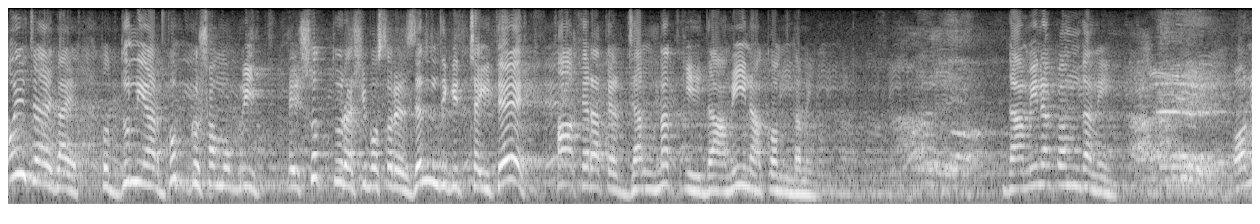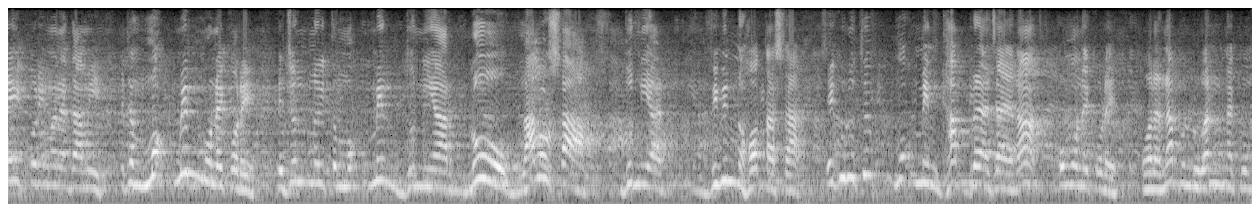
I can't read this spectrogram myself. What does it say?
ওই জায়গায় তো দুনিয়ার ভোগ্য সামগ্রী। এই সত্তর আশি বছরের জিন্দিগির চাইতে আখেরাতের জান্নাত কি দামি না কম দামি? দামি না কম দামি? অনেক পরিমাণে দামি। এটা মকমিন মনে করে। এজন্যই তো মকমিন দুনিয়ার লোভ, লালসা, দুনিয়ার বিভিন্ন হতাশা এগুলোতে মুমিন ঘাবড়া যায় না। ও মনে করে ওরা না বললু আন্নাকুম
